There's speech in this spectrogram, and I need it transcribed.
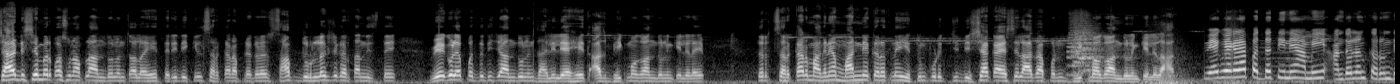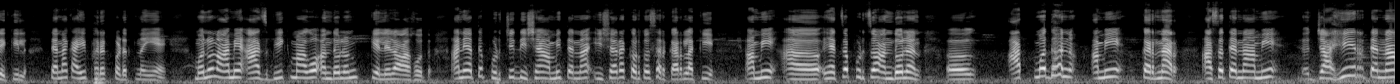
चार डिसेंबरपासून आपलं आंदोलन चालू आहे. तरी देखील सरकार आपल्याकडे साफ दुर्लक्ष करताना दिसते वेगवेगळ्या पद्धतीचे आंदोलन झालेले आहेत. आज भीक मागं आंदोलन केलेलं आहे. तर सरकार मागण्या मान्य करत नाही इथून पुढची दिशा काय असेल आज आपण भीक मागं आंदोलन केलेलं आहात. वेगवेगळ्या पद्धतीने आम्ही आंदोलन करून देखील त्यांना काही फरक पडत नाही आहे म्हणून आम्ही आज भीक मागो आंदोलन केलेलं आहोत. आणि आता पुढची दिशा आम्ही त्यांना इशारा करतो सरकारला की आम्ही ह्याचं पुढचं आंदोलन आत्मधन आम्ही करणार असं त्यांना आम्ही जाहीर त्यांना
